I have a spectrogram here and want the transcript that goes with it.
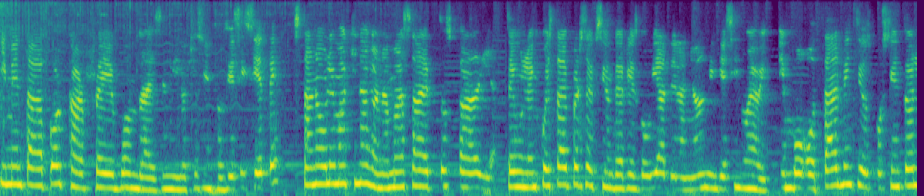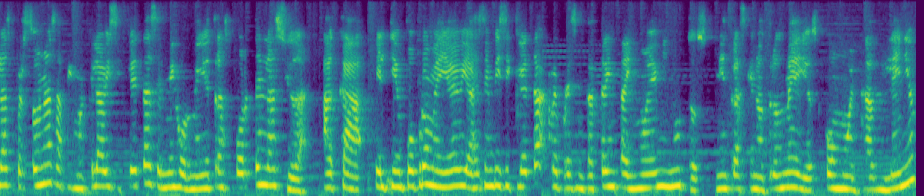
Inventada por Carl Friedrich von en 1817, esta noble máquina gana más adeptos cada día. Según la encuesta de percepción de riesgo vial del año 2019, en Bogotá el 22% de las personas afirma que la bicicleta es el mejor medio de transporte en la ciudad. Acá el tiempo promedio de viajes en bicicleta representa 39 minutos, mientras que en otros medios como el Transmilenio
